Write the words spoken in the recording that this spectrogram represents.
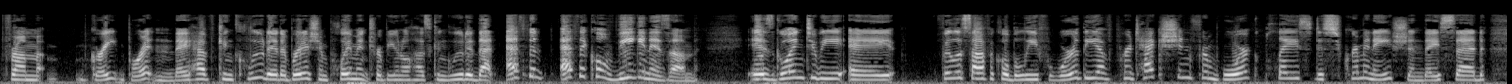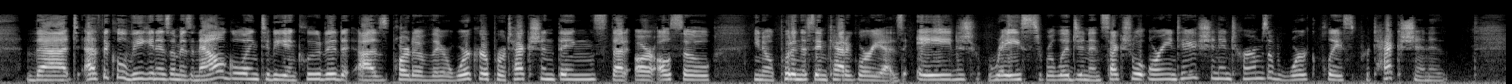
from Great Britain. They have concluded, a British employment tribunal has concluded that eth- ethical veganism is going to be a philosophical belief worthy of protection from workplace discrimination. They said that ethical veganism is now going to be included as part of their worker protection things that are also, you know, put in the same category as age, race, religion, and sexual orientation in terms of workplace protection.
